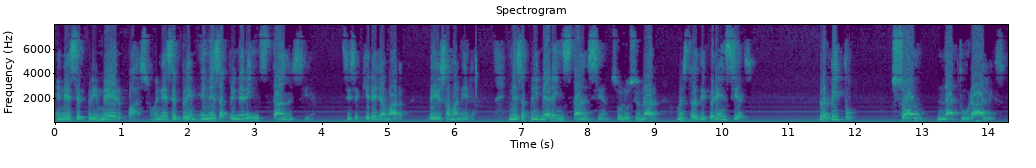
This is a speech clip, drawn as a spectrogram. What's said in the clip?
en ese primer paso, en, ese en esa primera instancia, si se quiere llamar de esa manera. En esa primera instancia, solucionar nuestras diferencias. Repito, son naturales.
